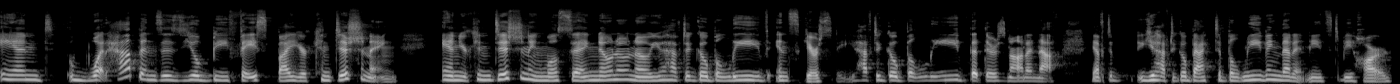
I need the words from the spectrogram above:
And what happens is you'll be faced by your conditioning and your conditioning will say, no, no, no, you have to go believe in scarcity. You have to go believe that there's not enough. You have to, you have to go back to believing that it needs to be hard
